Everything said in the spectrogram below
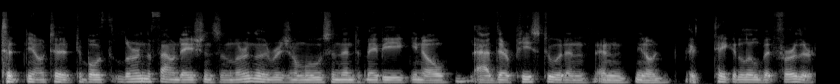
to you know to to both learn the foundations and learn the original moves and then to maybe you know add their piece to it and and you know take it a little bit further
